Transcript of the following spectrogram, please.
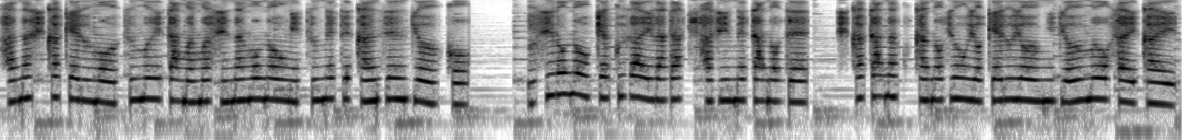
話しかけるもうつむいたまま品物を見つめて完全凝固。後ろのお客が苛立ち始めたので、仕方なく彼女を避けるように業務を再開。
